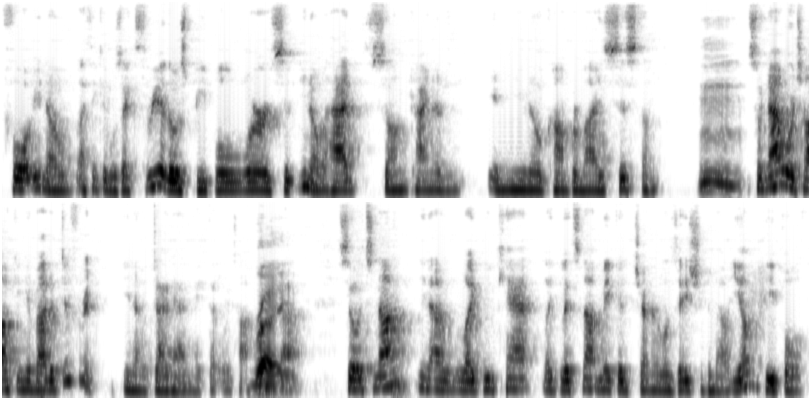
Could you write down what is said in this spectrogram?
for you know i think it was like three of those people were you know had some kind of immunocompromised system Mm. so now we're talking about a different, you know, dynamic that we're talking Right. about. So it's not, you know, like we can't, like, let's not make a generalization about young people.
